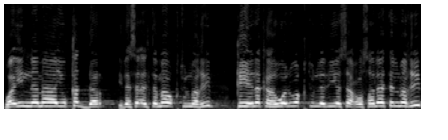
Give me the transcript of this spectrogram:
وإنما يقدر إذا سألت ما وقت المغرب قيل لك هو الوقت الذي يسع صلاة المغرب.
